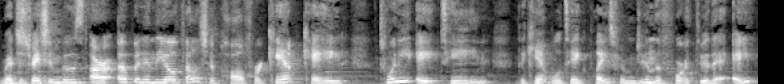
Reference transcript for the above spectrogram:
Registration booths are open in the Old Fellowship Hall for Camp Cade 2018. The camp will take place from June the 4th through the 8th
